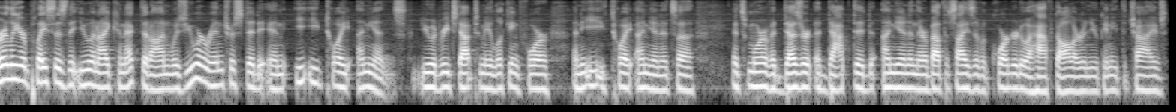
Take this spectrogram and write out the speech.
earlier places that you and I connected on was you were interested in I'itoi onions. You had reached out to me looking for an I'itoi onion. It's a it's more of a desert adapted onion and they're about the size of a quarter to a half dollar and you can eat the chives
